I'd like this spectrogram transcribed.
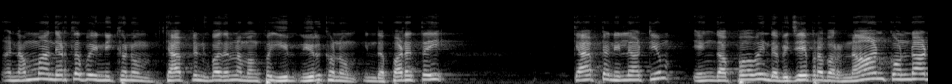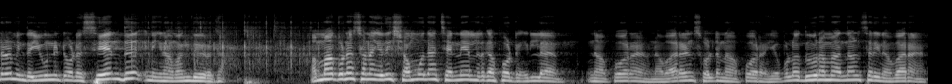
நம்ம அந்த இடத்துல போய் நிற்கணும் கேப்டனுக்கு பதிலாக நம்ம அங்கே போய் இரு- இருக்கணும் இந்த படத்தை கேப்டன் இல்லாட்டியும் எங்கள் அப்பாவை இந்த விஜய் பிரபர் நான் கொண்டாடுறோம் இந்த யூனிட்டோட சேர்ந்து இன்றைக்கி நான் வந்து இருக்கேன். அம்மா கூட சொன்னாங்க எதுக்கு ஷம்மு தான் சென்னையில் இருக்கேன்? போட்டேன். இல்லை நான் போகிறேன் நான் வரேன்னு சொல்லிட்டு நான் போகிறேன் எவ்வளோ தூரமாக இருந்தாலும் சரி நான் வரேன்.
